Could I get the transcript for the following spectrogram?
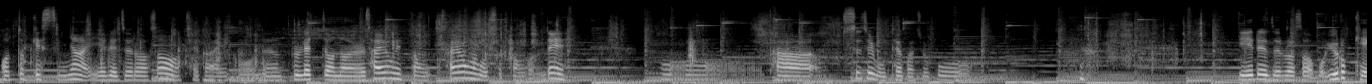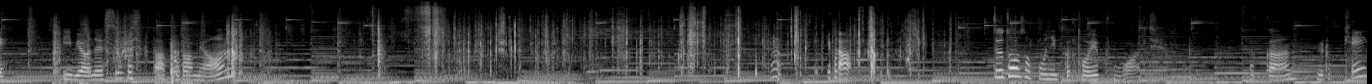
어떻게 쓰냐? 예를 들어서 제가 이거는 블랙 저널 사용했던 사용하고 있었던 건데 어, 다 쓰질 못해가지고 예를 들어서 뭐 이렇게 이 면을 쓰고 싶다 그러면 예쁘다. 뜯어서 보니까 더 예쁜 것 같아요. 약간 이렇게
